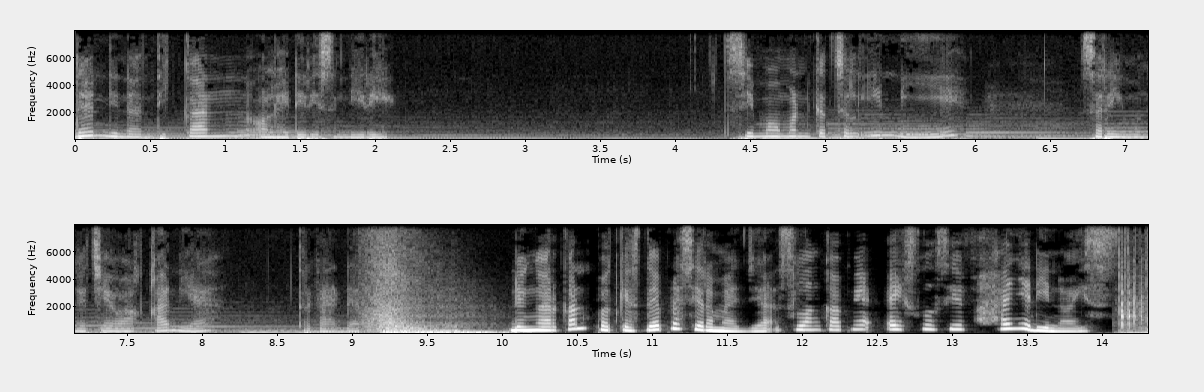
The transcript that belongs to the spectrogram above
dan dinantikan oleh diri sendiri. Si momen kecil ini sering mengecewakan ya, terkadang. Dengarkan podcast Depresi Remaja selengkapnya eksklusif hanya di Noise.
